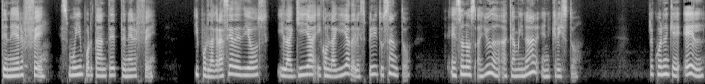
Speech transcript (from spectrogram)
Tener fe. Es muy importante tener fe. Y por la gracia de Dios y la guía y con la guía del Espíritu Santo, eso nos ayuda a caminar en Cristo. Recuerden que Él,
